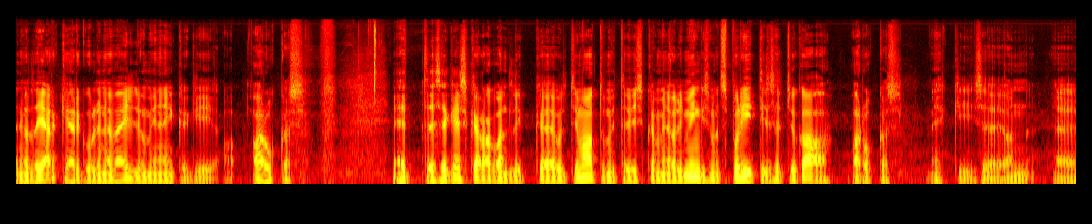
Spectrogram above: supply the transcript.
nii-öelda järk-järguline väljumine ikkagi arukas. Et see keskerakondlik ultimaatumite viskamine oli mingis mõttes poliitiliselt ju ka arukas ehkki see on äh,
